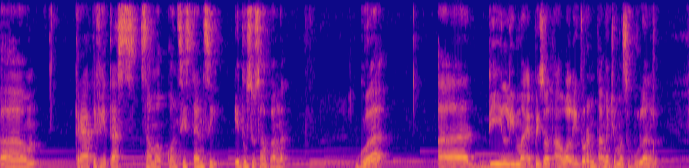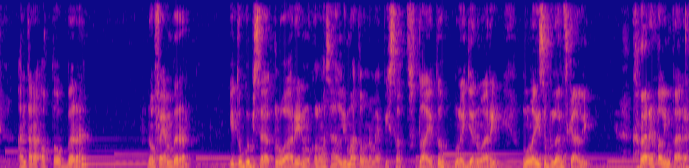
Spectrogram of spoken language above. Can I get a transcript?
um, kreativitas sama konsistensi itu susah banget. Gue uh, di 5 episode awal itu rentangnya cuma sebulan loh. Antara Oktober November itu gue bisa keluarin kalau nggak salah 5 atau 6 episode. Setelah itu mulai Januari mulai sebulan sekali. Kemarin paling parah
